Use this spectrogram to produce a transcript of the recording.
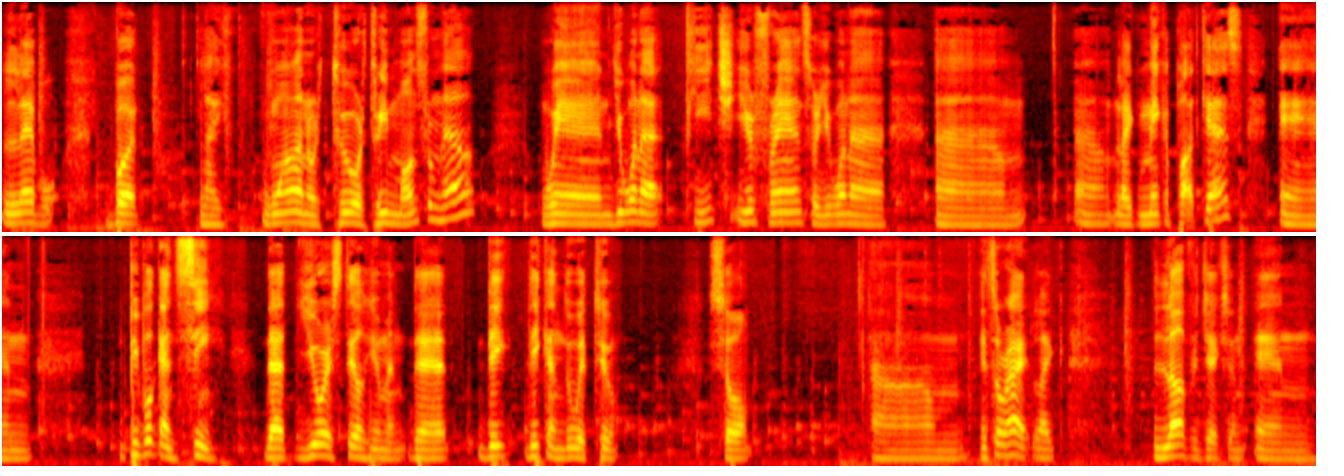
level. But like one or two or three months from now when you want to teach your friends or you want to um, um, like make a podcast and people can see that you are still human that they they can do it too. So um, it's all right like love rejection and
